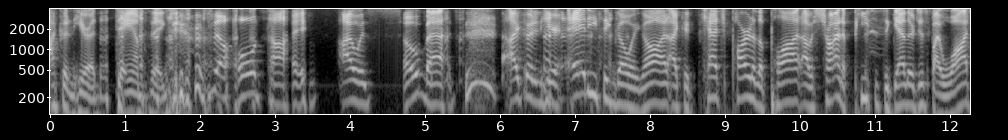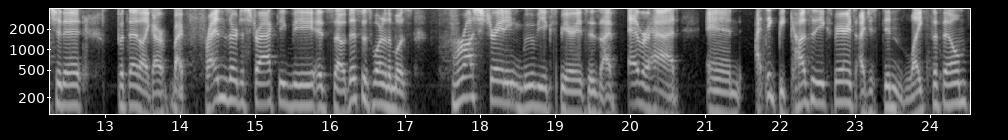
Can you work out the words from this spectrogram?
i couldn't hear a damn thing dude the whole time I was so mad. I couldn't hear anything going on. I could catch part of the plot. I was trying to piece it together just by watching it. But then like our my friends are distracting me. And so this was one of the most frustrating movie experiences I've ever had. And I think because of the experience, I just didn't like the film.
